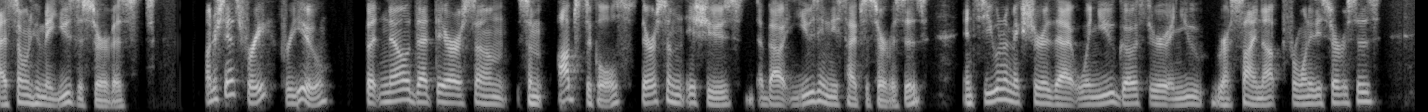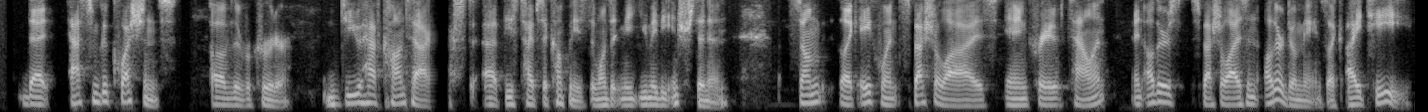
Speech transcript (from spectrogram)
as someone who may use the service, understand it's free for you, but know that there are some some obstacles there are some issues about using these types of services. And so you want to make sure that when you go through and you sign up for one of these services that ask some good questions of the recruiter. Do you have contacts at these types of companies the ones that you may be interested in? Some like aquent specialize in creative talent and others specialize in other domains like it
